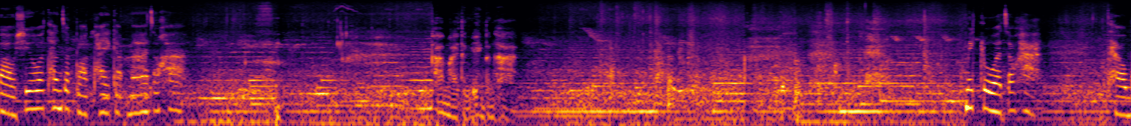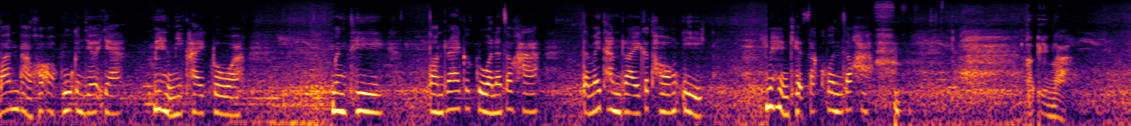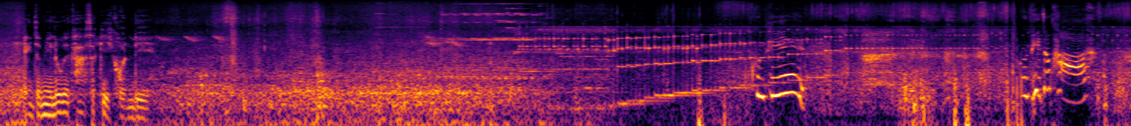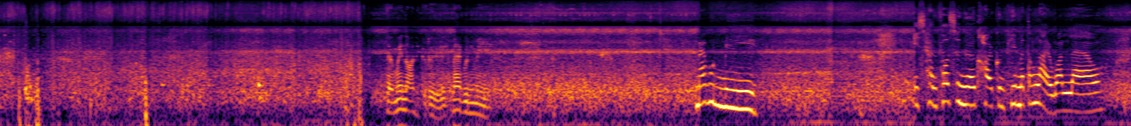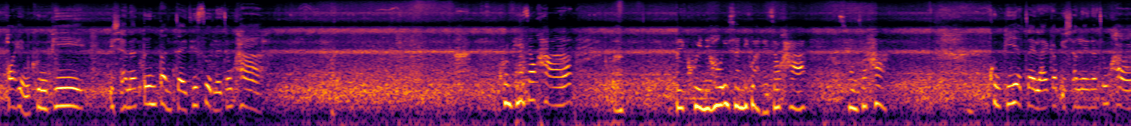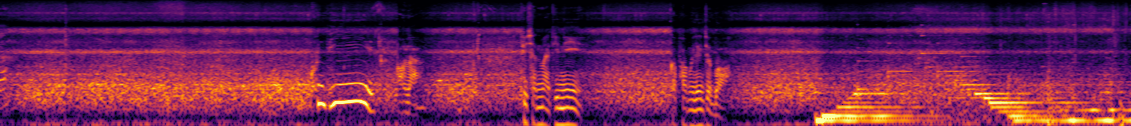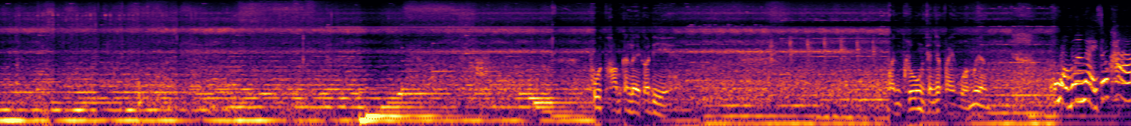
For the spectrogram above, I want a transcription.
บ่าวเชื่อว่าท่านจะปลอดภัยกลับมาเจ้าค่ะ ข้าหมายถึงเองต่างหาก ไม่กลัวเจ้าค่ะ แถวบ้านบ่าวเขาออกลูกกันเยอะแยะ ไม่เห็นมีใครกลัวบางทีตอนแรกก็กลัวนะเจ้าค่ะ แต่ไม่ทันไรก็ท้องอีก ไม่เห็นเข็ดสักคนเจ้าค่ะ แล้วเองล่ะ เองจะมีลูกให้ข้าสักกี่คนดี ยังไม่นอนอีกหรือแม่บุญมี แม่บุญมี อีฉันเฝ้าชะเง้อคอยคุณพี่มาตั้งหลายวันแล้ว พอเห็นคุณพี่อีฉันน่ะตื้นตันใจที่สุดเลยเจ้าค่ะ คุณพี่เจ้าคะเอ่อไปคุยในห้องอีฉันดีกว่านะเจ้าคะเชิญเจ้าค่ะ คุณพี่อย่าใจร้ายกับอีฉันเลยนะเจ้าค่ะ คุณพี่ เอาล่ะ ที่ฉันมาที่นี่ ก็เพราะมีเรื่องจะบอก พูดพร้อมกันเลยก็ดี วันพรุ่งฉันจะไปหัวเมือง หัวเมืองไหนเจ้าคะ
